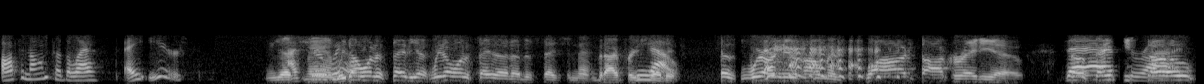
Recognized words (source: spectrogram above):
off and on for the last eight years. Yes, I sure ma'am. We don't want to say the we don't want to say that other station name, but I appreciate No. it because we're our new home is Blog Talk Radio. That's so thank you right. so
